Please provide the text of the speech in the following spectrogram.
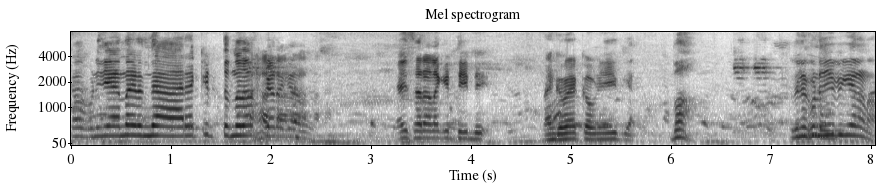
കമ്പനി ചെയ്യുന്ന ആരെ കിട്ടുന്നത് ഒരാളെ കിട്ടിയിട്ടുണ്ട്. ഞങ്ങക്ക് വേക്കപ്പണി ചെയ്യിപ്പിക്കാം. വാ. ഇതിനെ കൊണ്ട് ജീവിക്കാനാണോ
